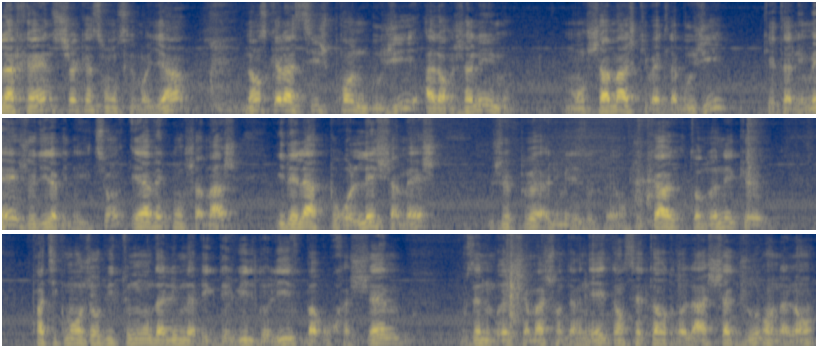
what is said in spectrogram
la reine, chacun son ses moyens. Dans ce cas-là, si je prends une bougie, alors j'allume mon chamache qui va être la bougie, qui est allumée, je dis la bénédiction, et avec mon chamache, il est là pour les chamèches, je peux allumer les autres. En tout cas, étant donné que pratiquement aujourd'hui tout le monde allume avec de l'huile d'olive, Baruch Hashem, vous allumerez le chamash en dernier, dans cet ordre-là, chaque jour en allant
